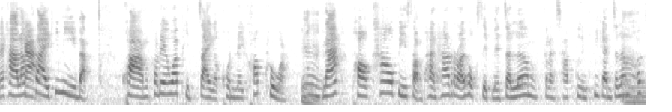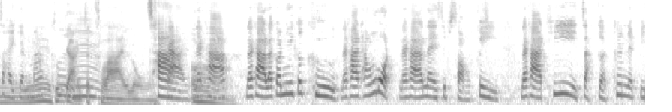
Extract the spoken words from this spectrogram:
นะคะ แล้วค่ะ ใครที่มีแบบความเขาเรียกว่าผิดใจกับคนในครอบครัว อืม นะพอเข้าปี 2560 เนี่ยจะเริ่มกระชับพื้นที่กันจะเริ่มเข้าใจกันมากทุขึ้กนอย่างจะคลายลง ใช่นะคะอ๋อ นะคะ แล้วก็นี่ก็คือนะคะทั้งหมดนะคะใน 12 ปี นะคะที่จะเกิดขึ้นในปี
